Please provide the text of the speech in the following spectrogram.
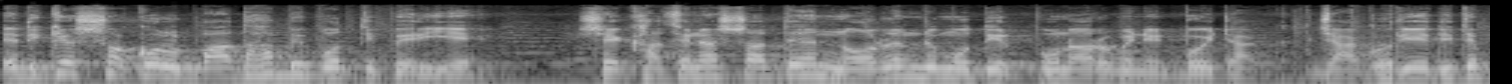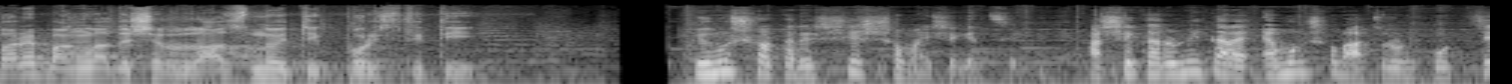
এদিকে সকল বাধা বিপত্তি পেরিয়ে শেখ হাসিনার সাথে নরেন্দ্র মোদীর পনেরো মিনিট বৈঠক, যা ঘুরিয়ে দিতে পারে বাংলাদেশের রাজনৈতিক পরিস্থিতি। ইউনুস সরকারের শেষ সময় এসে গেছে। আর সে কারণেই তারা এমন সব আচরণ করছে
